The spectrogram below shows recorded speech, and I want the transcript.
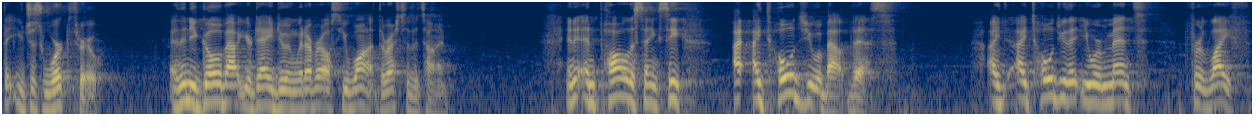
that you just work through. And then you go about your day doing whatever else you want the rest of the time. And, and Paul is saying, See, I, I told you about this. I, I told you that you were meant for life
